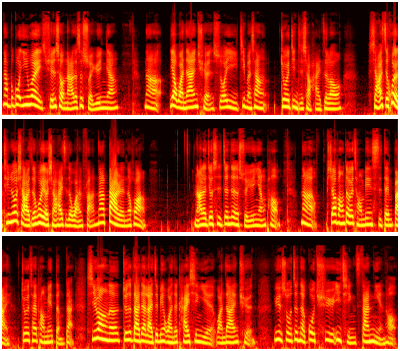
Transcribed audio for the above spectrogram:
那不过因为选手拿的是水鸳鸯，那要玩的安全，所以基本上就会禁止小孩子喽。小孩子会有听说小孩子会有小孩子的玩法，那大人的话拿的就是真正的水鸳鸯炮。那消防队会旁边 stand by。就会在旁边等待，希望呢，就是大家来这边玩的开心，也玩的安全。因为说真的，过去疫情三年哈，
